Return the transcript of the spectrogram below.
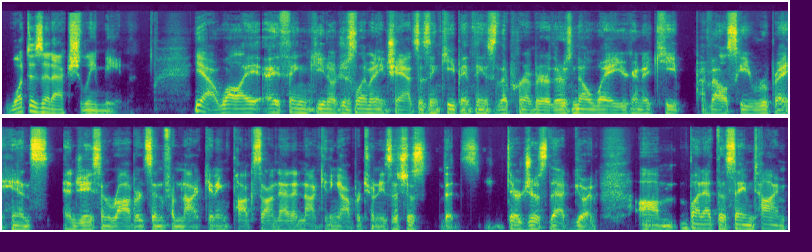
what does that actually mean? Yeah, well, I, I think, you know, just limiting chances and keeping things to the perimeter, there's no way you're going to keep Pavelski, Roope Hintz, and Jason Robertson from not getting pucks on net and not getting opportunities. It's just that's they're just that good. Um, but at the same time,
